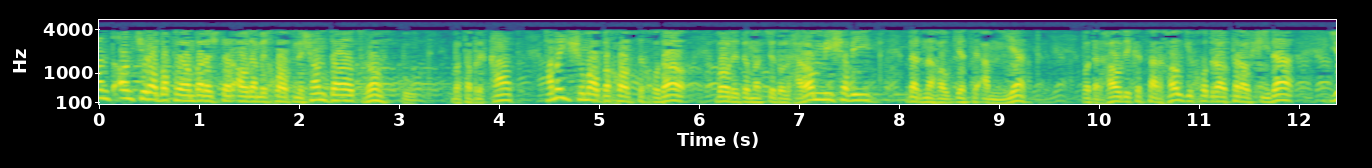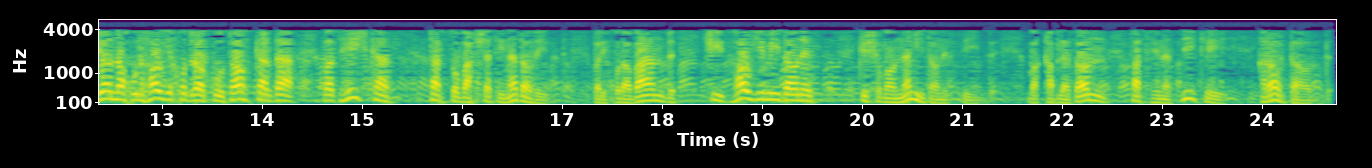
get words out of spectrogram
آنچه را به پیامبرش در عالم خواب نشان داد راست بود. و تبرقت همه شما به خواست خدا وارد مسجد الحرام می شوید در نهایت امنیت و در حالی که سرهای خود را تراشیده یا نخونهای خود را کوتاه کرده و هیچ کس ترس و وحشتی ندارید. ولی خداوند چیزهایی می‌دانست که شما نمی‌دانستید و قبل از آن فتح نزدیک قرار داد.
